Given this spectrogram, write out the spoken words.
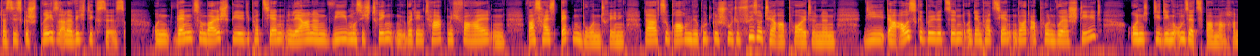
dass dieses Gespräch das Allerwichtigste ist. Und wenn zum Beispiel die Patienten lernen, wie muss ich trinken, über den Tag mich verhalten, was heißt Beckenbodentraining, dazu brauchen wir gut geschulte Physiotherapeutinnen, die da ausgebildet sind und den Patienten dort abholen, wo er steht und die Dinge umsetzbar machen.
